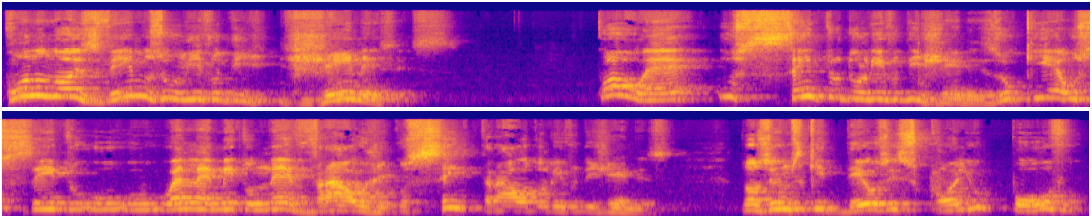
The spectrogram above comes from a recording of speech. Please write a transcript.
quando nós vemos o livro de Gênesis, qual é o centro do livro de Gênesis? O que é o centro, o, o elemento nevrálgico, central do livro de Gênesis? Nós vemos que Deus escolhe o povo.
